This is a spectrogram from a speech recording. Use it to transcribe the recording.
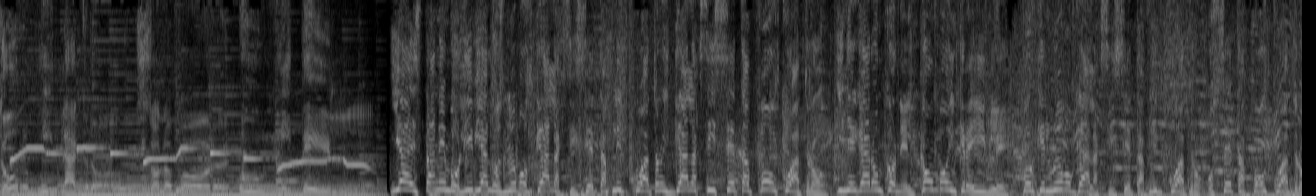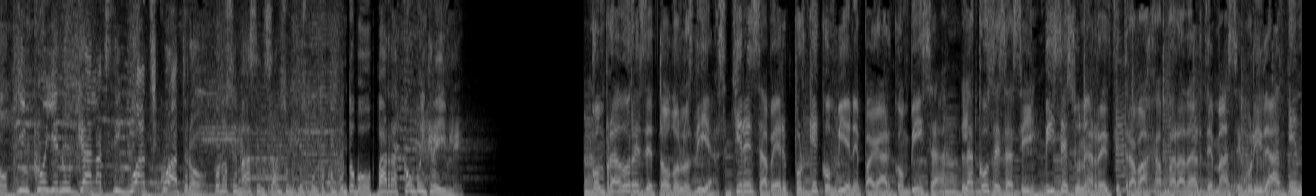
Doctor Milagro. Solo por Unitel. Ya están en Bolivia los nuevos Galaxy Z Flip 4 y Galaxy Z Fold 4. Y llegaron con el combo increíble. Porque el nuevo Galaxy Z Flip 4 o Z Fold 4 incluyen un Galaxy Watch 4. Conoce más en samsungplus.com.bo barra combo increíble. Compradores de todos los días quieren saber por qué conviene pagar con Visa. La cosa es así. Visa es una red que trabaja para darte más seguridad en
